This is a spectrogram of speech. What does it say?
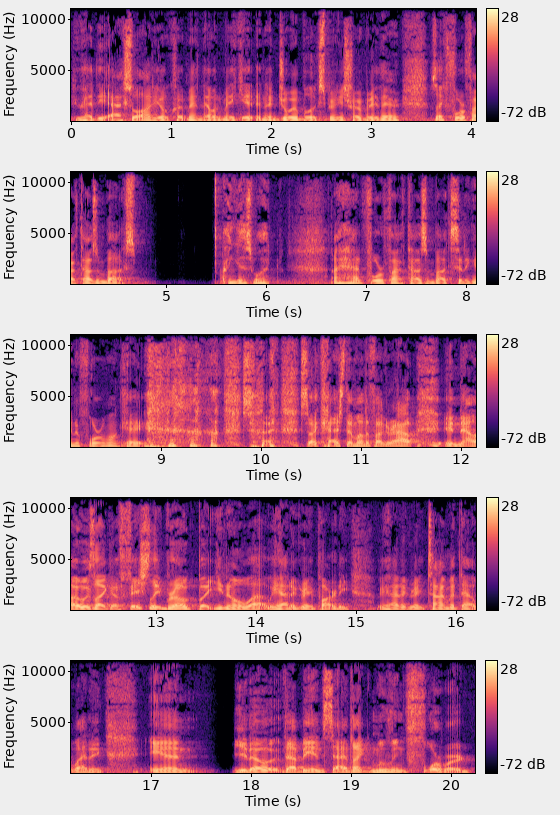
who had the actual audio equipment that would make it an enjoyable experience for everybody there, it was like four or five thousand bucks. And guess what? I had four or five thousand bucks sitting in a 401k. so, I, so I cashed that motherfucker out. And now I was like officially broke, but you know what? We had a great party. We had a great time at that wedding. And, you know, that being said, like moving forward,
